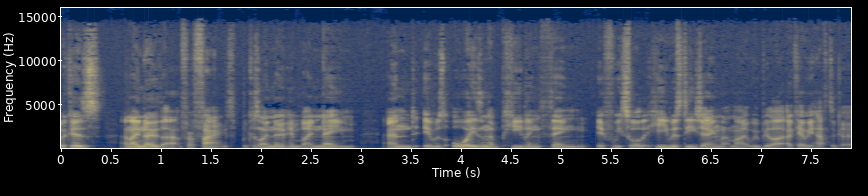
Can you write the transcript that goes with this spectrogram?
Because, and I know that for a fact because I know him by name, and it was always an appealing thing. If we saw that he was DJing that night. We'd be like, okay, we have to go.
